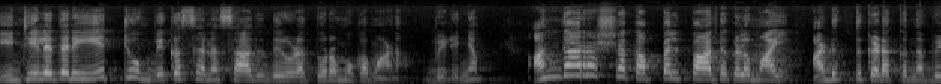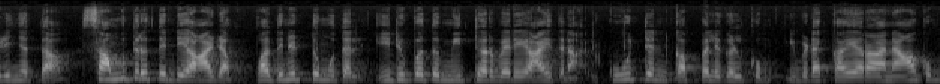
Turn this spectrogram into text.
ഇന്ത്യയിലെ തന്നെ ഏറ്റവും വികസന സാധ്യതയുള്ള തുറമുഖമാണ് വിഴിഞ്ഞം. അന്താരാഷ്ട്ര കപ്പൽ പാതകളുമായി അടുത്തു കിടക്കുന്ന വിഴിഞ്ഞത്ത് സമുദ്രത്തിന്റെ ആഴം പതിനെട്ട് മുതൽ ഇരുപത് മീറ്റർ വരെ ആയതിനാൽ കൂറ്റൻ കപ്പലുകൾക്കും ഇവിടെ കയറാനാകും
